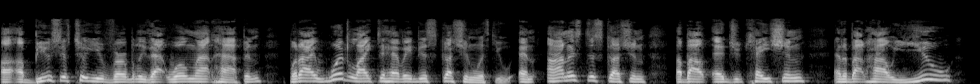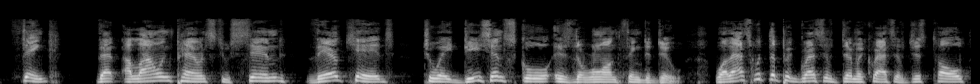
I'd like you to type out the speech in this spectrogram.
uh, abusive to you verbally. That will not happen. But I would like to have a discussion with you, an honest discussion about education and about how you think that allowing parents to send their kids to a decent school is the wrong thing to do. Well, that's what the progressive Democrats have just told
